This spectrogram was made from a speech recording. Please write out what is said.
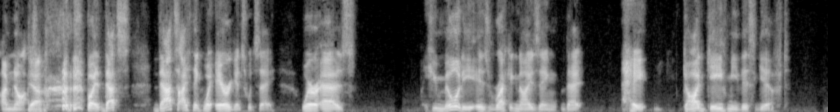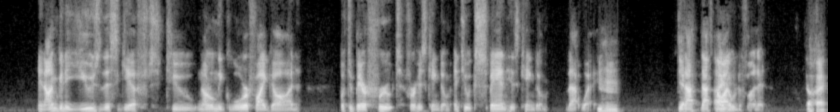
I'm not. Yeah. but that's that's I think what arrogance would say. Whereas humility is recognizing that hey, God gave me this gift and I'm going to use this gift to not only glorify God, but to bear fruit for his kingdom and to expand his kingdom that way. Mm-hmm. Yeah, that, that's how I, I would define it. Okay.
